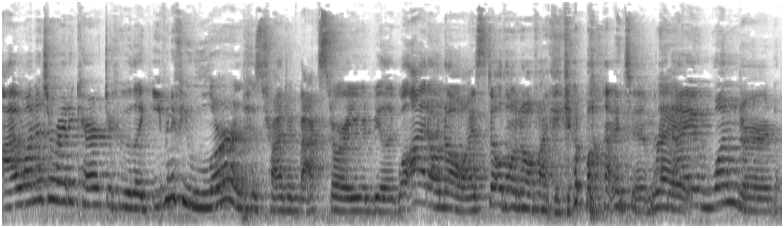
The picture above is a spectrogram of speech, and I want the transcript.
I wanted to write a character who, like, even if you learned his tragic backstory, you would be like, well, I don't know. I still don't know if I could get behind him. Right. And I wondered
